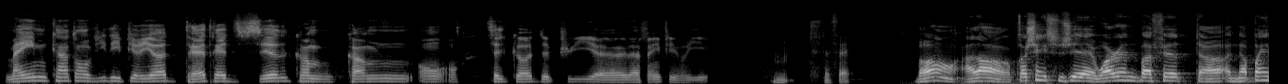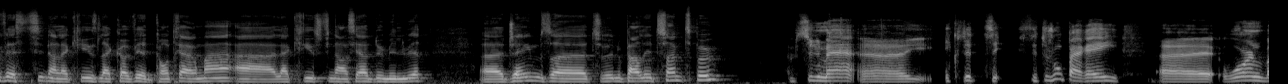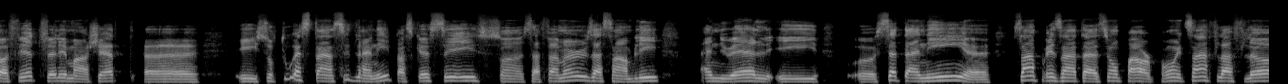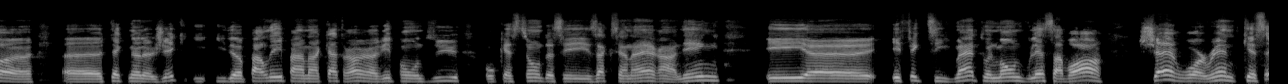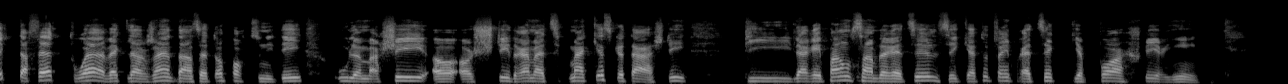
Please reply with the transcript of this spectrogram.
Même quand on vit des périodes très, très difficiles, comme, comme c'est le cas depuis euh, la fin février. Mmh, tout à fait. Bon, alors, prochain sujet. Warren Buffett n'a pas investi dans la crise de la COVID, contrairement à la crise financière de 2008. Euh, James, euh, tu veux nous parler de ça un petit peu? Absolument. Euh, écoutez, c'est toujours pareil. Warren Buffett fait les manchettes et surtout à ce temps-ci de l'année parce que c'est sa fameuse assemblée annuelle et euh, cette année, euh, sans présentation PowerPoint, sans flafla euh, technologique. Il, a parlé pendant quatre heures, a répondu aux questions de ses actionnaires en ligne. Et effectivement, tout le monde voulait savoir, cher Warren, qu'est-ce que tu as fait, toi, avec l'argent dans cette opportunité où le marché a, chuté dramatiquement? Qu'est-ce que tu as acheté? Puis la réponse, semblerait-il, c'est qu'à toute fin pratique, il n'a pas acheté rien.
